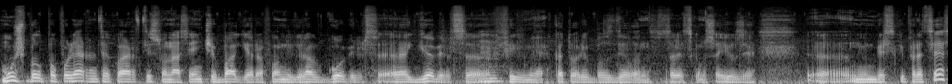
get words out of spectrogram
Муж был популярный такой артист у нас, Энчи Багеров, он играл Гоббельса, э, Геббельса mm-hmm. в фильме, который был сделан в Советском Союзе, э, Нюрнбергский процесс.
